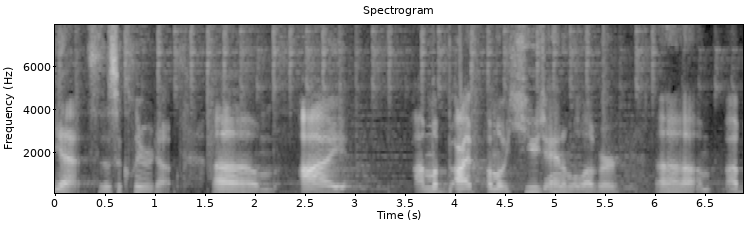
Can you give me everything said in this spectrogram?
yeah. So this will clear it up. Um, I I'm a I, I'm a huge animal lover. Um, a,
